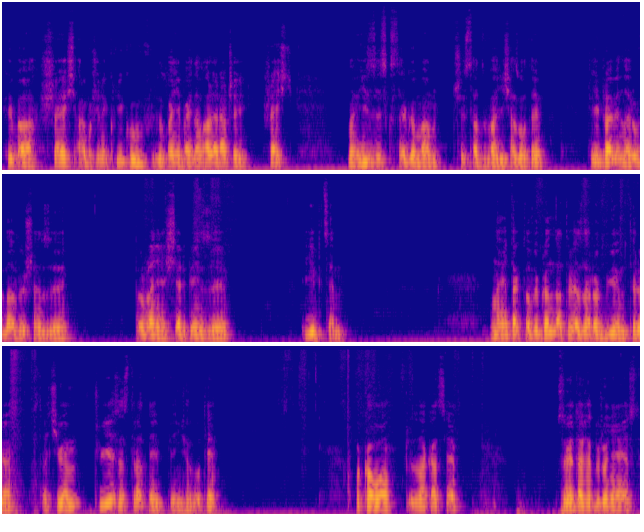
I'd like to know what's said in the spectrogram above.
chyba 6 albo 7 królików, dokładnie nie pamiętam, ale raczej 6. No i zysk z tego mam 320 zł, czyli prawie na równo wyszedł z porównania sierpień z lipcem. No i tak to wygląda, tyle zarobiłem, tyle straciłem, czyli jestem stratny 50 zł. Około przez wakacje. W sumie też tak dużo nie jest.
